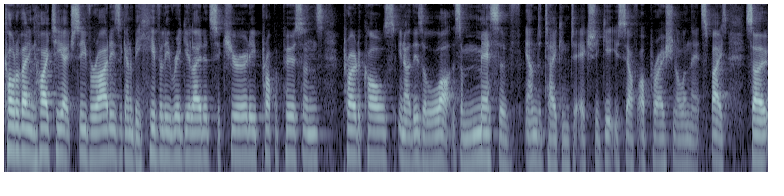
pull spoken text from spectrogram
cultivating high THC varieties are going to be heavily regulated, security, proper persons, protocols. You know, there's a lot. It's a massive undertaking to actually get yourself operational in that space. So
